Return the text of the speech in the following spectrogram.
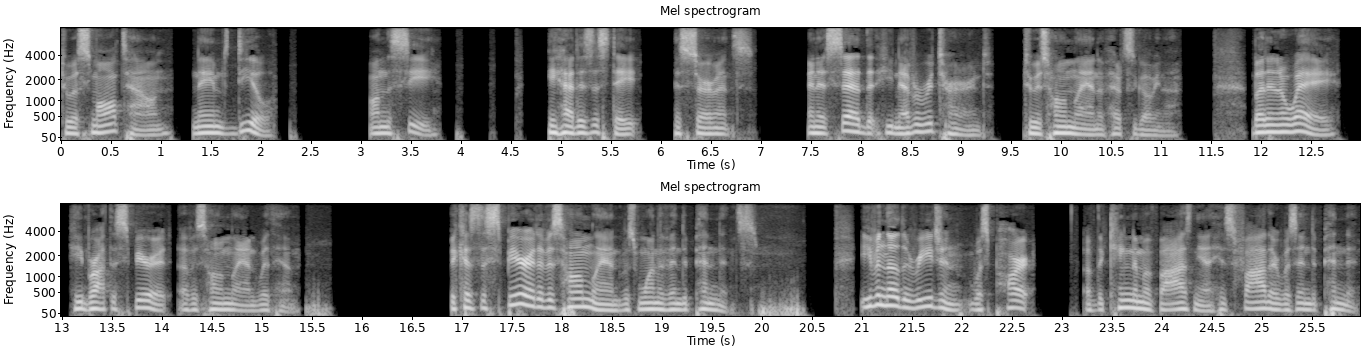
to a small town named Dil on the sea. He had his estate, his servants, and it said that he never returned to his homeland of Herzegovina. But in a way, he brought the spirit of his homeland with him. Because the spirit of his homeland was one of independence. Even though the region was part of the kingdom of Bosnia, his father was independent.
